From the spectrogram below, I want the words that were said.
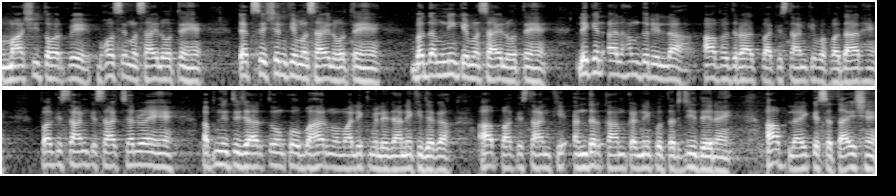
معاشی طور پہ بہت سے مسائل ہوتے ہیں، ٹیکسیشن کے مسائل ہوتے ہیں بدمنی کے مسائل ہوتے ہیں، لیکن الحمدللہ آپ حضرات پاکستان کے وفادار ہیں۔ پاکستان کے ساتھ چل رہے ہیں، اپنی تجارتوں کو باہر ممالک میں لے جانے کی جگہ آپ پاکستان کے اندر کام کرنے کو ترجیح دے رہے ہیں۔ آپ لائق ستائش ہیں۔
